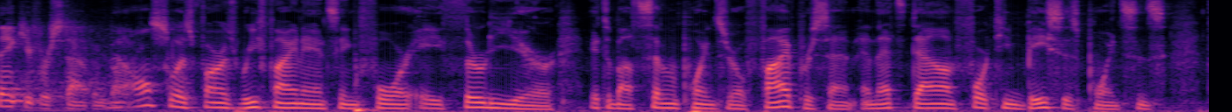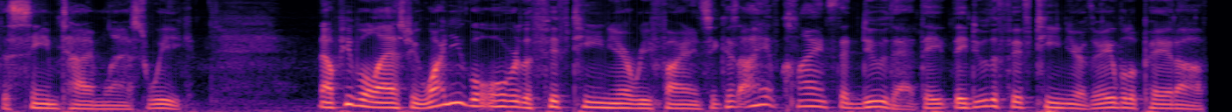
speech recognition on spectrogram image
thank you for stopping by. also, as far as refinancing for a 30-year, it's about 7.05%, and that's down 14 basis points since the same time last week. Now, people ask me, why do you go over the 15 year refinancing? Because I have clients that do that. They, they do the 15 year, they're able to pay it off.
